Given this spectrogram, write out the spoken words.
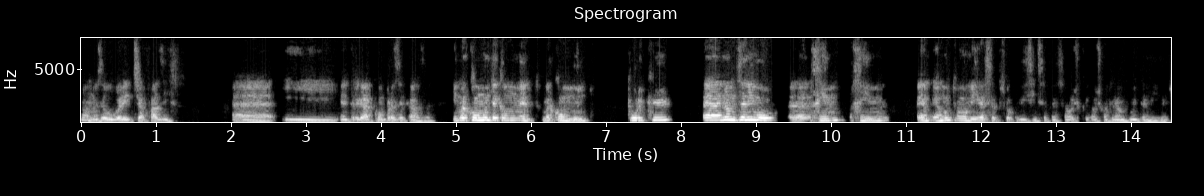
não, mas a Uber Eats já faz isso. Uh, e entregar compras a casa. E marcou muito aquele momento, marcou muito, porque uh, não me desanimou. Uh, rime, rime é, é, muito meu amigo essa pessoa que disse isso, atenção, hoje continuamos muito amigas,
